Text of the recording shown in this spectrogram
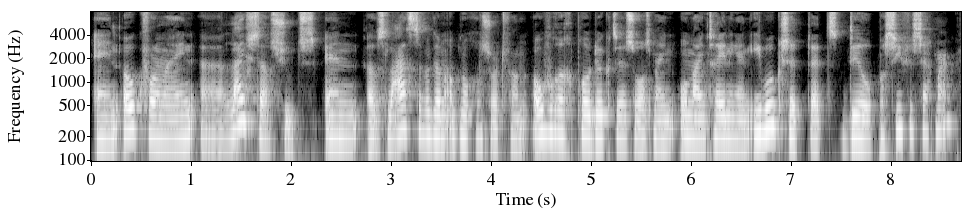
En ook voor mijn uh, lifestyle shoots. En als laatste heb ik dan ook nog een soort van overige producten, zoals mijn online trainingen en e-books. Het, deel passieve, zeg maar.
